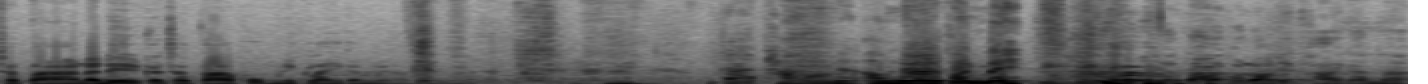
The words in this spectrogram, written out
ชะตาณเดชน์กับชะตาผมนี่ใกล้กันไหมครับ กล้าถามนะ เอาหน้าก่อนไหมชะตาคนเรานี่ขายกันนะ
